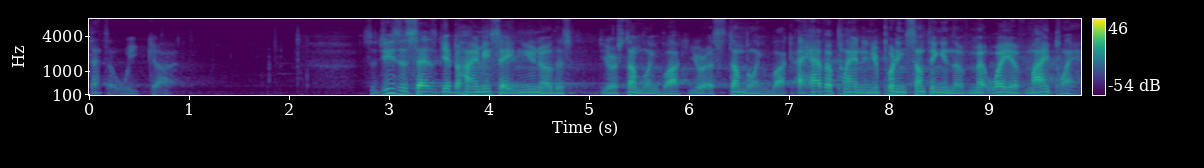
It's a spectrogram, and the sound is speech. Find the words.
That's a weak God. So Jesus says, Get behind me, Satan. You know this. You're a stumbling block. You're a stumbling block. I have a plan, and you're putting something in the way of my plan.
